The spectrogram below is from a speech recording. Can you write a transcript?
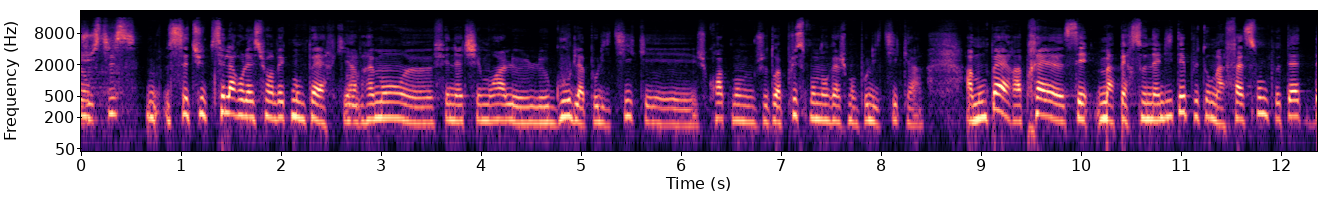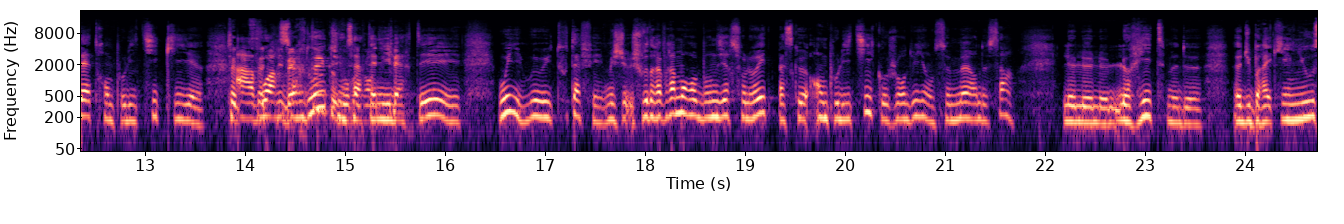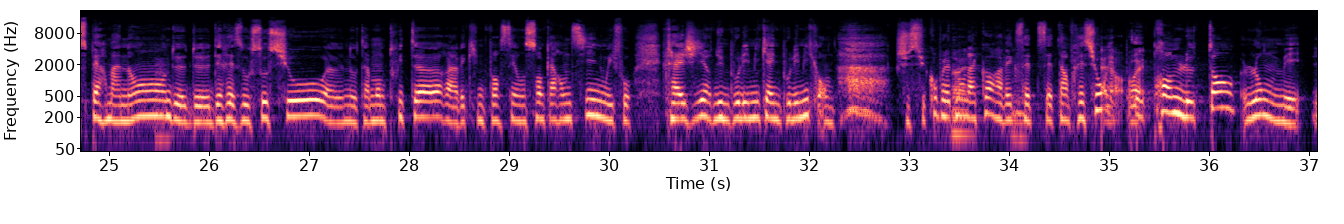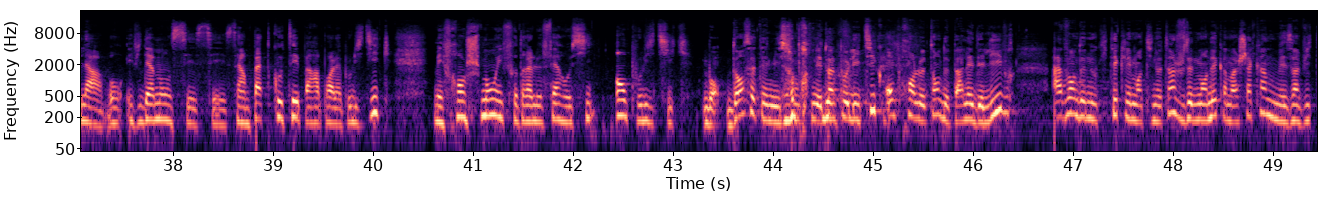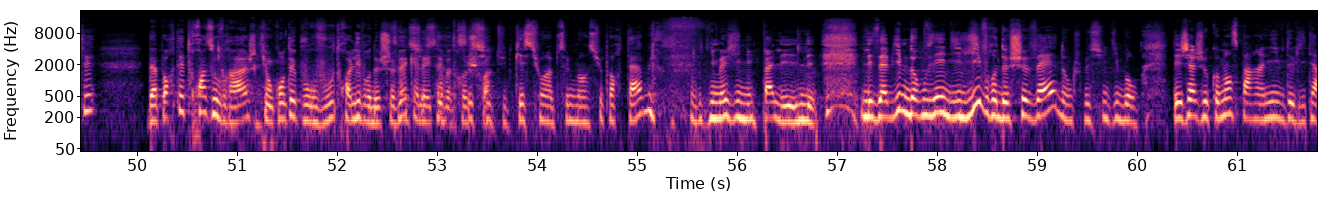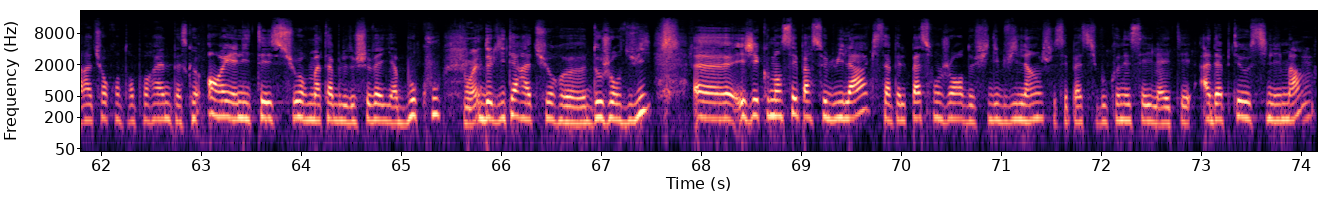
C'est la relation avec mon père qui a vraiment euh, fait naître chez moi le, le goût de la politique et je crois que mon- je dois plus mon engagement politique à, à mon père. Après, c'est ma personnalité, plutôt ma façon peut-être d'être en politique qui euh, Cette- a à avoir sans doute une certaine liberté. Et oui, oui, oui, tout à fait. Mais je, je voudrais vraiment rebondir sur le rythme parce que en politique aujourd'hui, on se meurt de ça. Le, le, le, le rythme de, euh, du breaking news permanent, de, de- des réseaux sociaux, euh, notamment Twitter, avec une pensée en 140 signes où il faut réagir d'une polémique à une polémique. On- Ah, je suis complètement Ouais. d'accord avec cette, cette impression Alors, et, ouais. et prendre le temps long. Mais là, bon, évidemment, c'est un pas de côté par rapport à la politique. Mais franchement, il faudrait le faire aussi en politique. Bon, dans cette émission qui n'est pas politique, on prend le temps de parler des livres. Avant de nous quitter, Clémentine Autain, je vous ai demandé, comme à chacun de mes invités, d'apporter trois ouvrages qui ont compté pour vous, trois livres de chevet. Quel a été votre c'est choix? une question absolument insupportable. Vous n'imaginez pas les, les, les abîmes. Donc vous avez dit livre de chevet. Donc je me suis dit, bon, déjà je commence par un livre de littérature contemporaine parce que en réalité, sur ma table de chevet, il y a beaucoup Ouais. de littérature euh, d'aujourd'hui. Euh, et j'ai commencé par celui-là qui s'appelle Pas son genre de Philippe Villain. Je ne sais pas si vous connaissez, il a été adapté au cinéma. Mm.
